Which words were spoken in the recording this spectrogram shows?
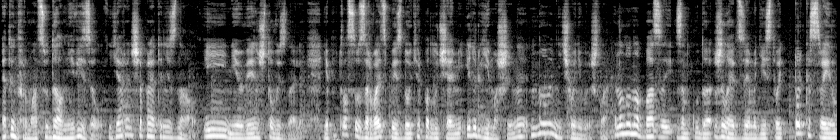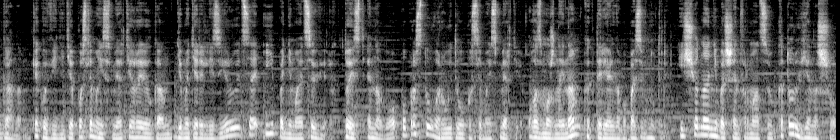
Эту информацию дал мне Визел. Я раньше про это не знал и не уверен, что вы знали. Я попытался взорвать Space Docker под лучами и другие машины, но ничего не вышло. НЛО над базой Занкуда желает взаимодействовать только с Рейлганом. Как вы видите, после моей смерти Рейлган дематериализируется и поднимается вверх. То есть НЛО попросту ворует его после моей смерти. Возможно и нам как-то реально попасть внутрь. Еще одна небольшая информация, которую я нашел.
